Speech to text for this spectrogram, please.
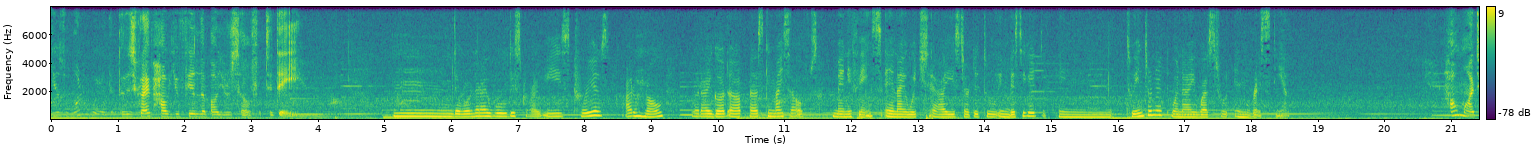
Use one word to describe how you feel about yourself today. Mm, the word that I will describe is curious. I don't know, but I got up asking myself many things, and I wish I started to investigate in to internet when I was in Restian. How much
